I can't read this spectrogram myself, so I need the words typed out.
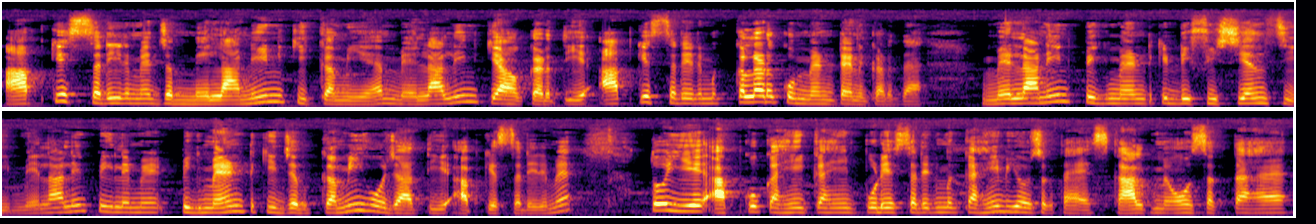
आपके शरीर में जब मेलानिन की कमी है, मेलानिन क्या करती है? आपके शरीर में कलर को मेंटेन करता है। मेलानिन पिगमेंट की डिफिशियंसी मेलानिन पिगमेंट की जब कमी हो जाती है आपके शरीर में तो ये आपको कहीं कहीं पूरे शरीर में कहीं भी हो सकता है। स्काल्प में हो सकता है,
